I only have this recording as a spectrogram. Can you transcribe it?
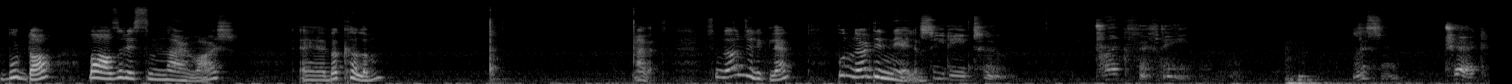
Burada bazı resimler var. Ee, bakalım. Evet. Şimdi öncelikle bunları dinleyelim. CD2, track 15. Listen, check,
